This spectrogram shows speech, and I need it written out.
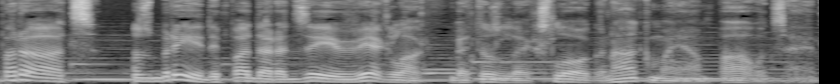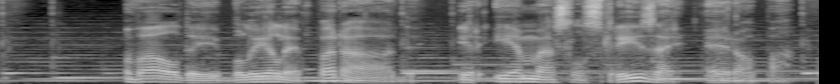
Parāds uz brīdi padara dzīvi vieglāk, bet uzliek slogu nākamajām paudzēm. Valdību lielie parādi ir iemesls krīzei Eiropā.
